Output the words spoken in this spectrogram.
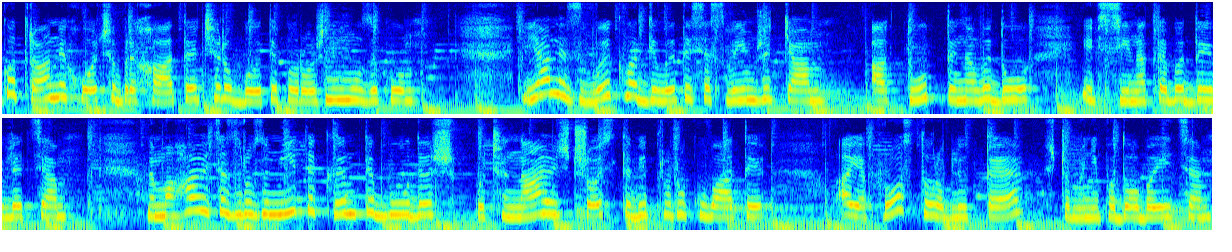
котра не хоче брехати чи робити порожню музику. Я не звикла ділитися своїм життям, а тут ти на виду, і всі на тебе дивляться. Намагаються зрозуміти, ким ти будеш, починають щось тобі пророкувати. А я просто роблю те, що мені подобається.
